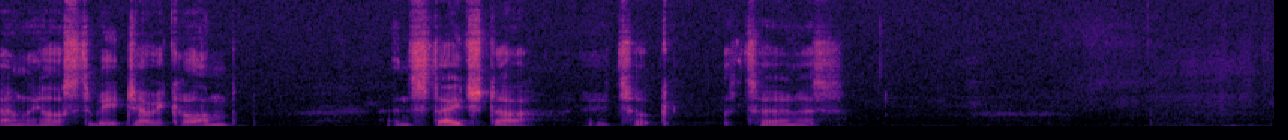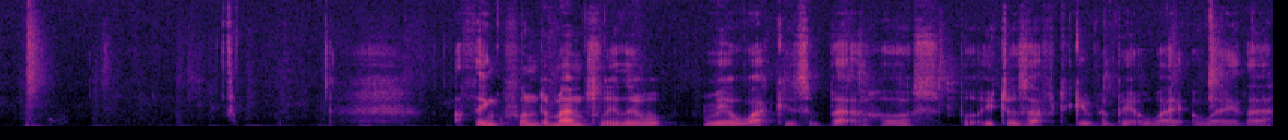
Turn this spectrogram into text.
only horse to beat Gerri Colombe, and Stage Star, who took the Turners. I think fundamentally the real whacker's a better horse, but he does have to give a bit of weight away there.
